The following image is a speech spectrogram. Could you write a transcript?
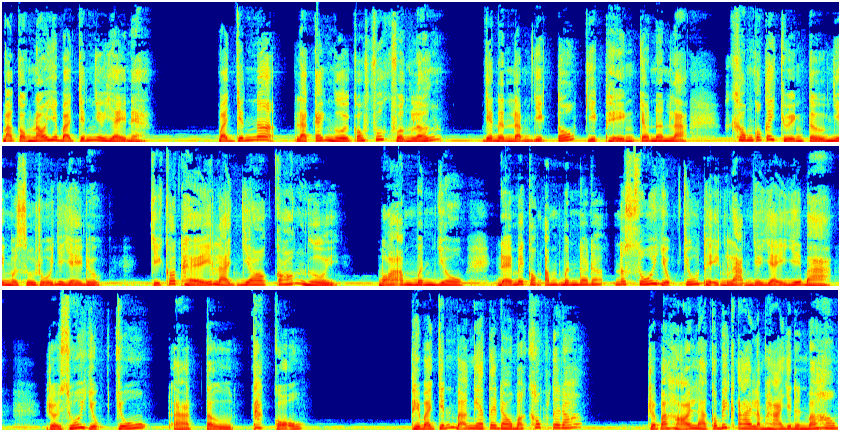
Bà còn nói với bà chính như vậy nè Bà chính á, là cái người có phước phần lớn Gia đình làm việc tốt, việc thiện Cho nên là không có cái chuyện tự nhiên mà xui rủi như vậy được. Chỉ có thể là do có người bỏ âm binh vô Để mấy con âm binh đó đó Nó xúi dục chú thiện làm như vậy với bà. Rồi xúi dục chú à, tự thắt cổ. Thì bà chính bà nghe tới đâu bà khóc tới đó. Rồi bà hỏi là có biết ai làm hại gia đình bà không?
